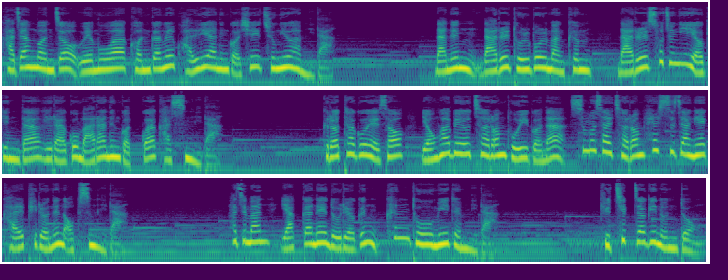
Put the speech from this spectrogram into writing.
가장 먼저 외모와 건강을 관리하는 것이 중요합니다. 나는 나를 돌볼 만큼 나를 소중히 여긴다 라고 말하는 것과 같습니다. 그렇다고 해서 영화배우처럼 보이거나 스무 살처럼 헬스장에 갈 필요는 없습니다. 하지만 약간의 노력은 큰 도움이 됩니다. 규칙적인 운동,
